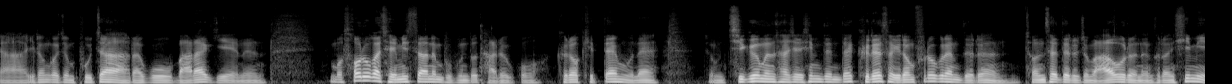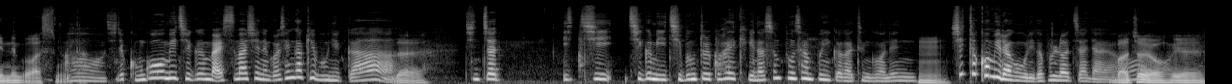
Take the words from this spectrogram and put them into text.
야 이런 거 좀 보자라고 말하기에는 뭐 서로가 재밌어하는 부분도 다르고 그렇기 때문에 좀 지금은 사실 힘든데 그래서 이런 프로그램들은 전 세대를 좀 아우르는 그런 힘이 있는 것 같습니다. 아, 진짜 곰곰이 지금 말씀하시는 걸 생각해 보니까 네. 진짜 이 지, 지금 이 지붕 뚫고 하이킥이나 순풍 산풍이가 같은 거는 음. 시트콤이라고 우리가 불렀잖아요. 맞아요. 예.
